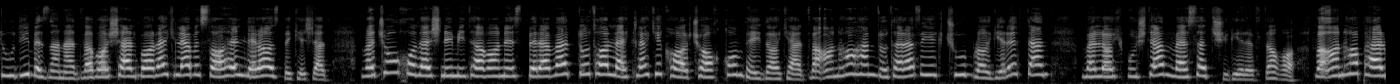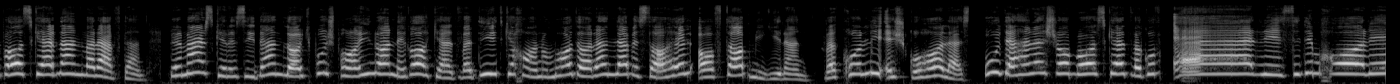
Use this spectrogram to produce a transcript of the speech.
دودی بزند و با شلوارک لب ساحل دراز بکشد. و چون خودش نمی‌توانست برود دو تا لکلک کارچاخ کن پیدا کرد و آنها هم دو طرف یک چوب را گرفتند و لاک پشتم وسطشی گرفت آقا؟ و آنها پرواز کردند و رفتند. به مرز که رسیدند لاک پشت پایین را نگاه کرد و دید که خانم ها دارند لب ساحل آفتاب می‌گیرند و کلی اشک است. او دهنش را باز کرد و گفت اه رسیدیم خاره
